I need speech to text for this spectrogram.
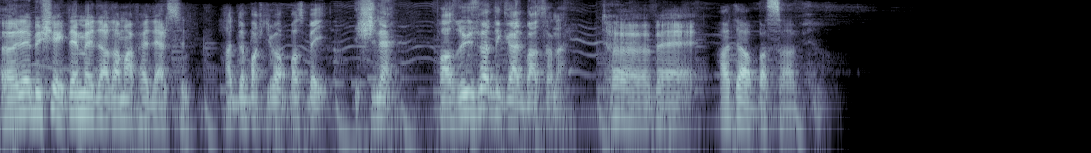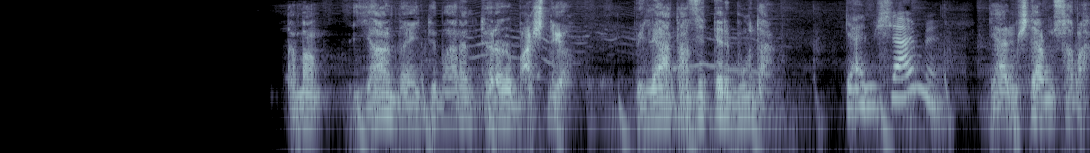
Öyle bir şey demedi adam affedersin. Hadi bakayım Abbas Bey işine. Fazla yüz verdik galiba sana. Tövbe. Hadi Abbas abi. Tamam yarından itibaren terör başlıyor. Veliaht Hazretleri burada. Gelmişler mi? Gelmişler bu sabah.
